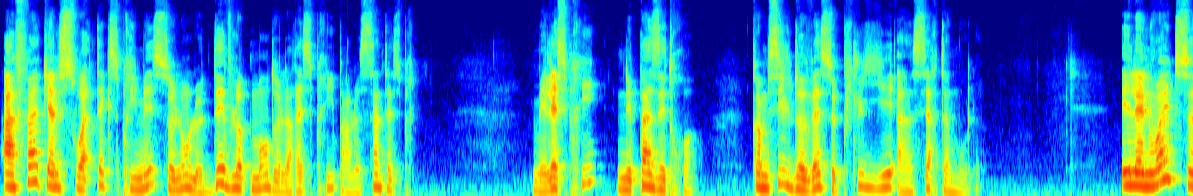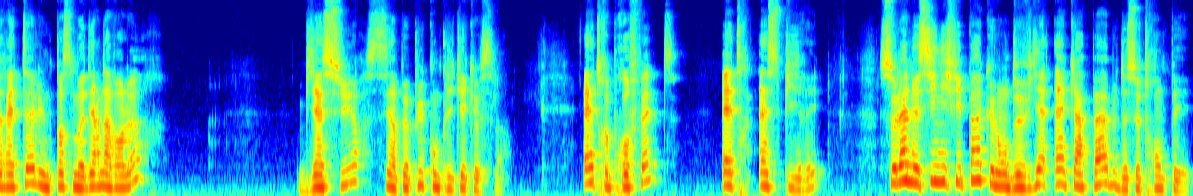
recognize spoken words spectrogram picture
afin qu'elle soit exprimée selon le développement de leur esprit par le Saint-Esprit. Mais l'esprit n'est pas étroit, comme s'il devait se plier à un certain moule. Hélène White serait-elle une postmoderne avant l'heure? Bien sûr, c'est un peu plus compliqué que cela. Être prophète, être inspiré, cela ne signifie pas que l'on devient incapable de se tromper,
